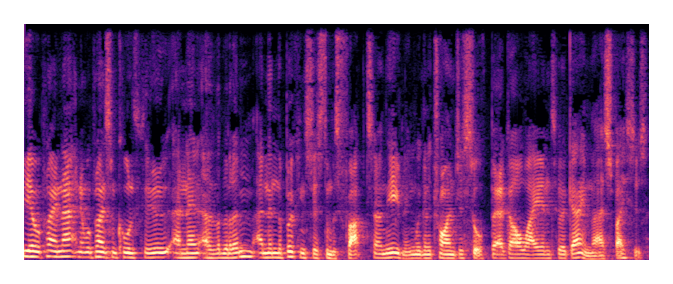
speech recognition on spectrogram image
But yeah, we're playing that, and then we're playing some Call of Cthulhu, and then uh, and then the booking system was fucked. So in the evening, we're going to try and just sort of better go away into a game that has spaces.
